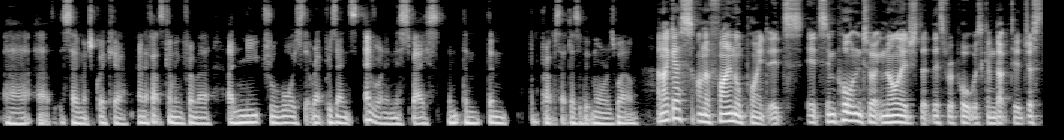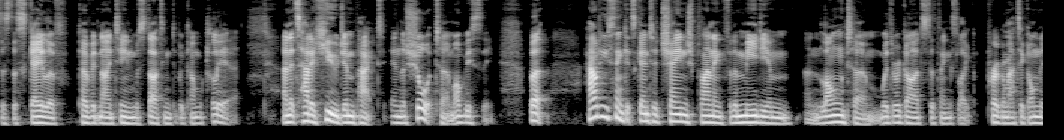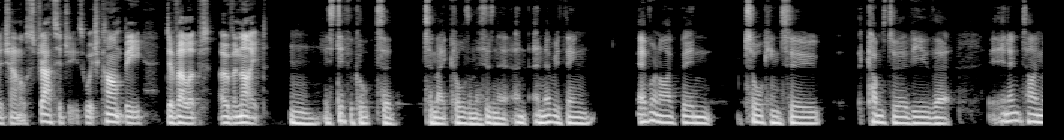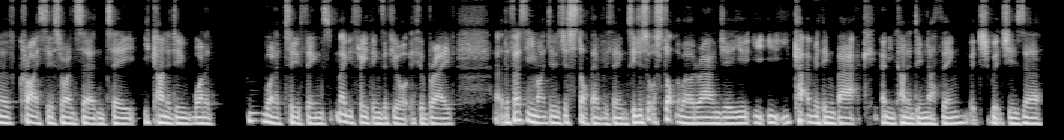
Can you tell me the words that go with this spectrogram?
Uh, uh, so much quicker. And if that's coming from a, a, neutral voice that represents everyone in this space, then, then, then perhaps that does a bit more as well. And I guess on a final point, it's it's important to acknowledge that this report was conducted just as the scale of COVID nineteen was starting to become clear, and it's had a huge impact in the short term, obviously. But how do you think it's going to change planning for the medium and long term with regards to things like programmatic omnichannel strategies, which can't be developed overnight? Mm, it's difficult to to make calls on this, isn't it? And and everything, everyone I've been talking to comes to a view that in any time of crisis or uncertainty, you kind of do one of one or two things, maybe three things if you're if you're brave. Uh, the first thing you might do is just stop everything. So you just sort of stop the world around you. You you, you cut everything back, and you kind of do nothing, which which is a,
